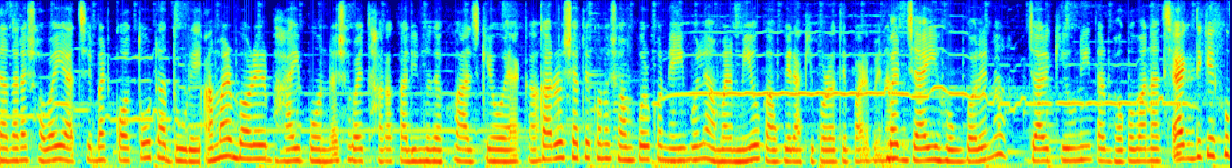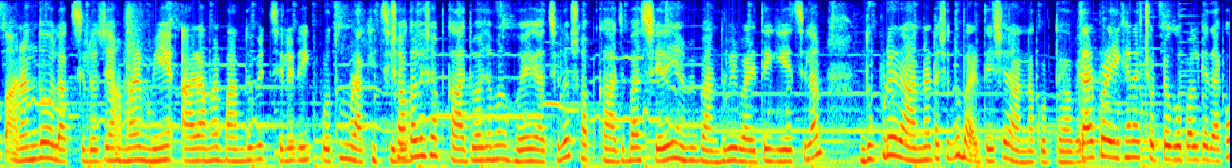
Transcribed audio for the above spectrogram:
দাদারা সবাই আছে বাট কতটা দূরে। আমার বরের ভাই বোনরা সবাই থাকাকালীনও দেখো আজকে ও একা। কারোর সাথে কোনো সম্পর্ক নেই বলে আমার মেয়েও কাউকে রাখি পড়াতে পারবে না। বাট যাই হোক বলে না, যার কেউ নেই তার ভগবান আছে। একদিকে খুব আনন্দও লাগছিল যে আমার মেয়ে আর আমার বান্ধবীর ছেলের এই প্রথম রাখি ছিল। সকালে সব কাজ বাজ আমার হয়ে গেছিল, সব কাজ বাজ সেরেই আমি বান্ধবীর বাড়িতে গিয়েছিলাম। দুপুরে রান্নাটা শুধু বাড়িতে এসে রান্না করতে হবে। তারপর এখানে ছোট্ট গোপালকে দেখো,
